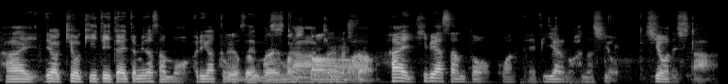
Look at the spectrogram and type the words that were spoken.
はい。では今日聞いていただいた皆さんもありがとうございました。したはい。日比谷さんと PR の話をしようでした。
